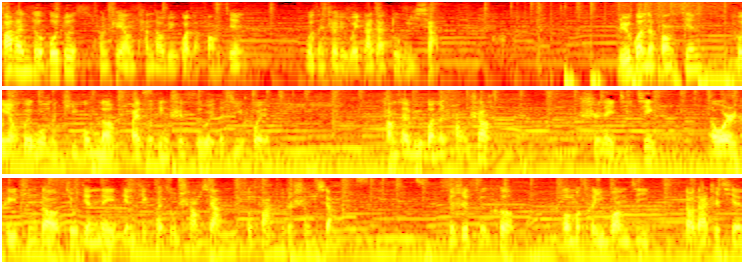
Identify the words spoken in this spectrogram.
阿兰·德波顿曾这样谈到旅馆的房间。我在这里为大家读一下：旅馆的房间同样为我们提供了摆脱定式思维的机会。躺在旅馆的床上，室内极静，偶尔可以听到酒店内电梯快速上下所发出的声响。此时此刻，我们可以忘记到达之前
